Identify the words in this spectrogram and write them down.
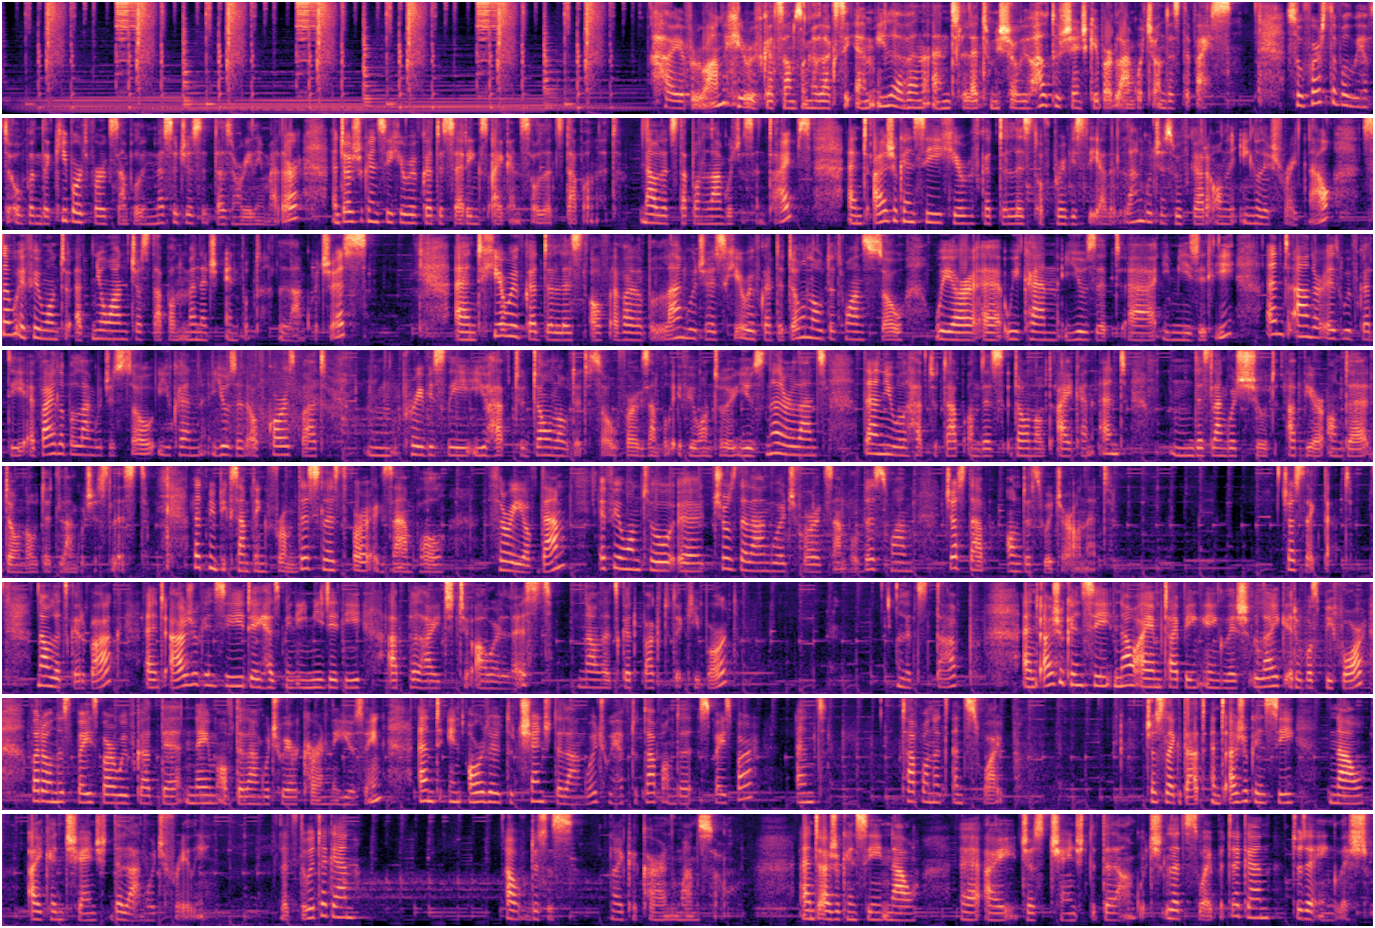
Thank you. Hi everyone, here we've got Samsung Galaxy M11 and let me show you how to change keyboard language on this device. So first of all we have to open the keyboard, for example in messages it doesn't really matter. And as you can see here we've got the settings icon so let's tap on it. Now let's tap on languages and types. And as you can see here we've got the list of previously added languages, we've got only English right now. So if you want to add new one just tap on manage input languages and here we've got the list of available languages. Here we've got the downloaded ones so we are uh, we can use it uh, immediately. And under it we've got the available languages so you can use it of course but um, previously you have to download it. So for example if you want to use Netherlands then you will have to tap on this download icon and um, this language should appear on the downloaded languages list. Let me pick something from this list. For example three of them. If you want to uh, choose the language, for example this one, just tap on the switcher on it. Just like that. Now let's get back and as you can see they has been immediately applied to our list. Now let's get back to the keyboard let's tap and as you can see now I am typing English like it was before but on the spacebar we've got the name of the language we are currently using. And in order to change the language we have to tap on the spacebar and tap on it and swipe. Just like that. And as you can see now I can change the language freely. Let's do it again. Oh this is like a current one so and as you can see now uh, I just changed the language. Let's swipe it again to the English.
